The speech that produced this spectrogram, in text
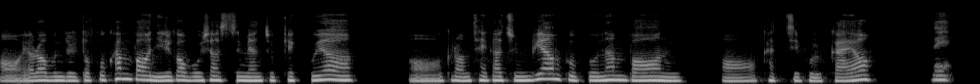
어, 여러분들도 꼭 한번 읽어보셨으면 좋겠고요. 어, 그럼 제가 준비한 부분 한번 어, 같이 볼까요? 네.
